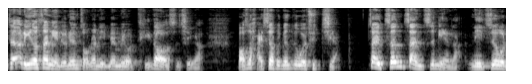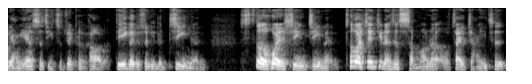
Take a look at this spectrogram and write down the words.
在二零二三年流年总论里面没有提到的事情啊，老师还是要跟各位去讲，在征战之年啊，你只有两件事情是最可靠的，第一个就是你的技能。社会性技能，社会性技能是什么呢？我再讲一次，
